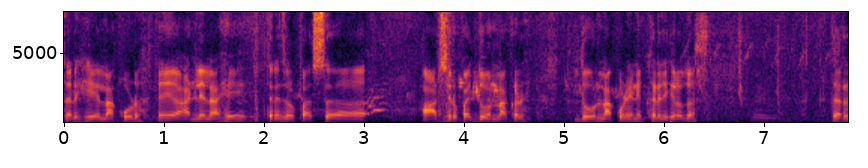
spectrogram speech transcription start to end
तर हे लाकूड ते आणलेलं आहे. तर जवळपास आठशे रुपयात दोन लाकड दोन लाकूड ह्याने खरेदी केलं होतं. तर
